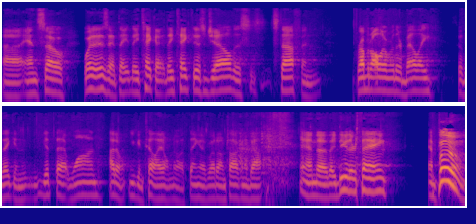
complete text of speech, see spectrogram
Uh, and so, what is it? They, they, take a, they take this gel, this stuff, and rub it all over their belly so they can get that wand. I don't, you can tell I don't know a thing of what I'm talking about. And uh, they do their thing, and boom,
